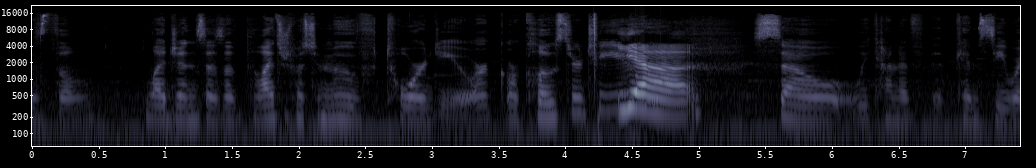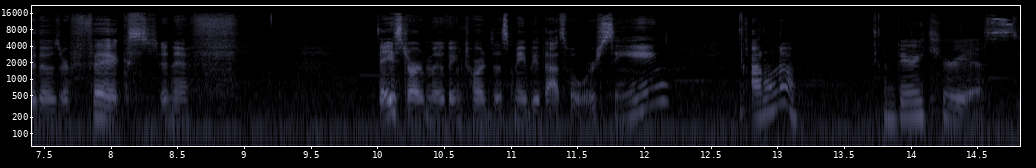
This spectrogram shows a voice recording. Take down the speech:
as the legend says that the lights are supposed to move toward you or, or closer to you. Yeah. So we kind of can see where those are fixed, and if they start moving towards us, maybe that's what we're seeing. I don't know. I'm very curious.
